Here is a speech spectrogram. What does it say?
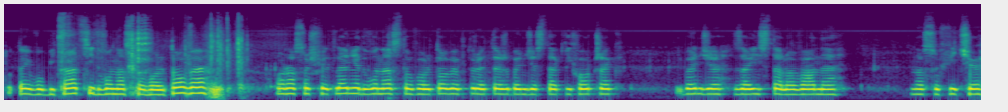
tutaj w ubikacji 12V oraz oświetlenie 12V, które też będzie z takich oczek i będzie zainstalowane na suficie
